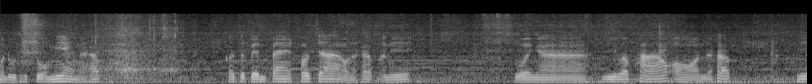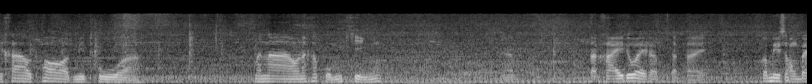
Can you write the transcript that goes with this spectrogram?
มาดูที่ตัวเมี่ยงนะครับ ก็จะเป็นแป้งข้าวเจ้านะครับ อันนี้โรยงา มีมะพร้าวอ่อนนะครับ มีข้าวทอด มีถั่ว มะนาวนะครับ ผมขิงนะครับตะไคร้ด้วยครับตะไคร้ก็มีสองแบ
